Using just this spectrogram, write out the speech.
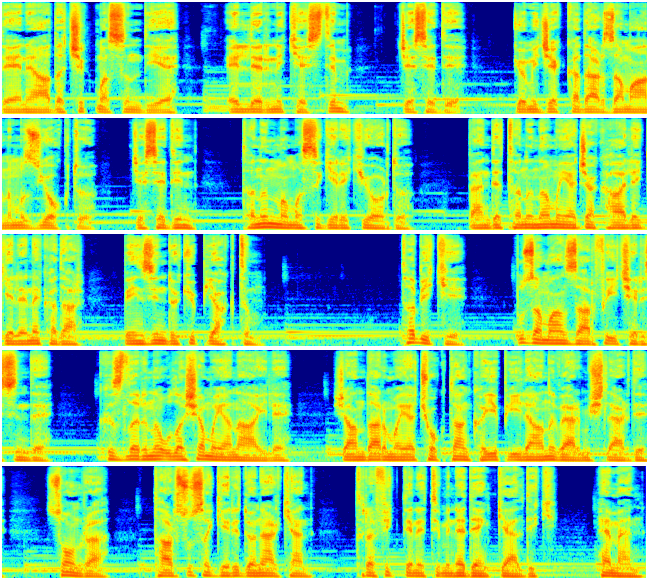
DNA'da çıkmasın diye ellerini kestim. Cesedi gömecek kadar zamanımız yoktu. Cesedin tanınmaması gerekiyordu. Ben de tanınamayacak hale gelene kadar benzin döküp yaktım. Tabii ki bu zaman zarfı içerisinde kızlarına ulaşamayan aile jandarmaya çoktan kayıp ilanı vermişlerdi. Sonra Tarsus'a geri dönerken trafik denetimine denk geldik. Hemen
